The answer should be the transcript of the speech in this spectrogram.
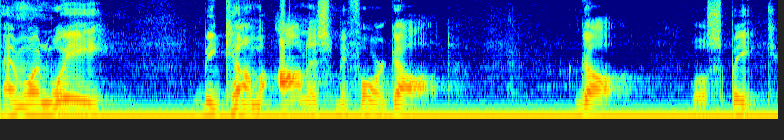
And when we become honest before God, God will speak.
